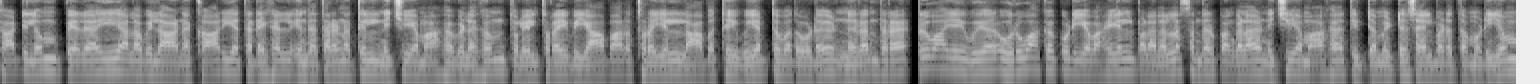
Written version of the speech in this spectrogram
காட்டிலும் பெரிய அளவிலான காரிய தடைகள் இந்த தருணத்தில் நிச்சயமாக விலகும். தொழில்துறை வியாபாரத்துறையில் லாபத்தை உயர்த்துவதோடு நிரந்தர வருவாயை உயர் உருவாக்கக்கூடிய வகையில் பல நல்ல சந்தர்ப்பங்களை நிச்சயமாக திட்டமிட்டு செயல்படுத்த முடியும்.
